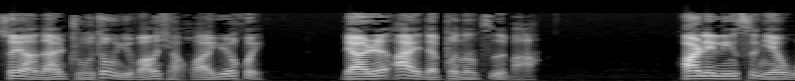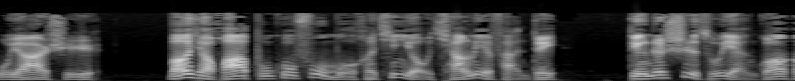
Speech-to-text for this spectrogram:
孙亚楠主动与王小华约会，两人爱得不能自拔。二零零四年五月二十日，王小华不顾父母和亲友强烈反对，顶着世俗眼光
